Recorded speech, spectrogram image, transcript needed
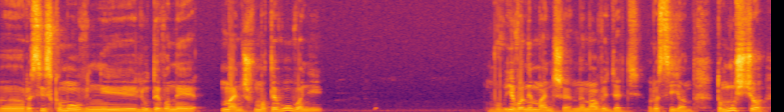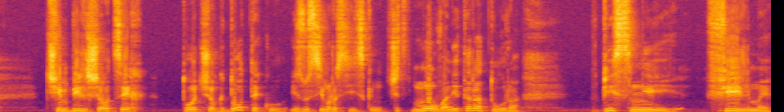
е, російськомовні люди вони менш вмотивовані, і вони менше ненавидять росіян. Тому що чим більше оцих точок дотику із усім російським, чи мова, література, пісні, фільми,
